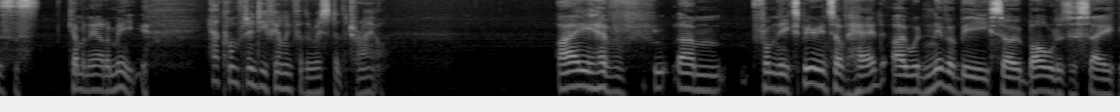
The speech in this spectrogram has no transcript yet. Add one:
This is coming out of me. How confident are you feeling for the rest of the trail? I have, um, from the experience I've had, I would never be so bold as to say,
